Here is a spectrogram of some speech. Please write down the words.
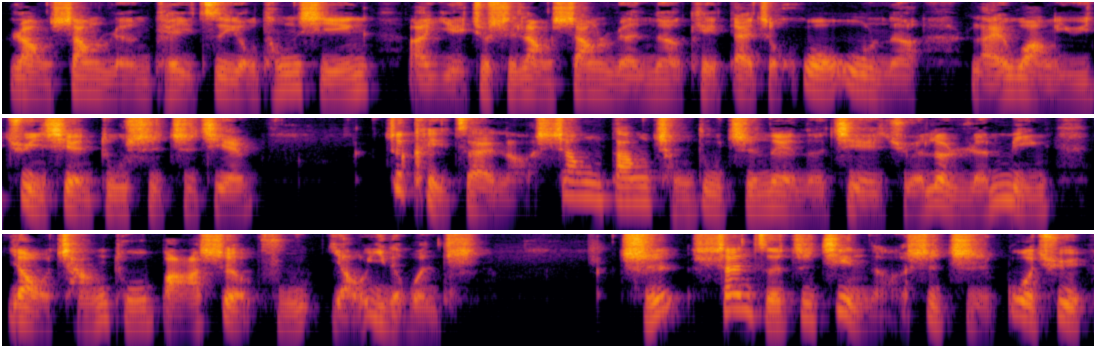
让商人可以自由通行啊，也就是让商人呢可以带着货物呢来往于郡县都市之间，这可以在呢相当程度之内呢解决了人民要长途跋涉服徭役的问题。持山泽之禁呢，是指过去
